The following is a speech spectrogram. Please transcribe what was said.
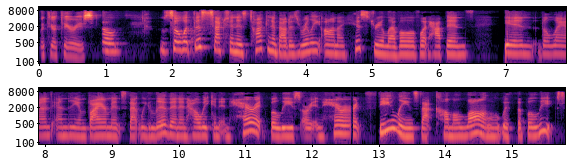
with your theories? So so, what this section is talking about is really on a history level of what happens in the land and the environments that we live in, and how we can inherit beliefs or inherent feelings that come along with the beliefs.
